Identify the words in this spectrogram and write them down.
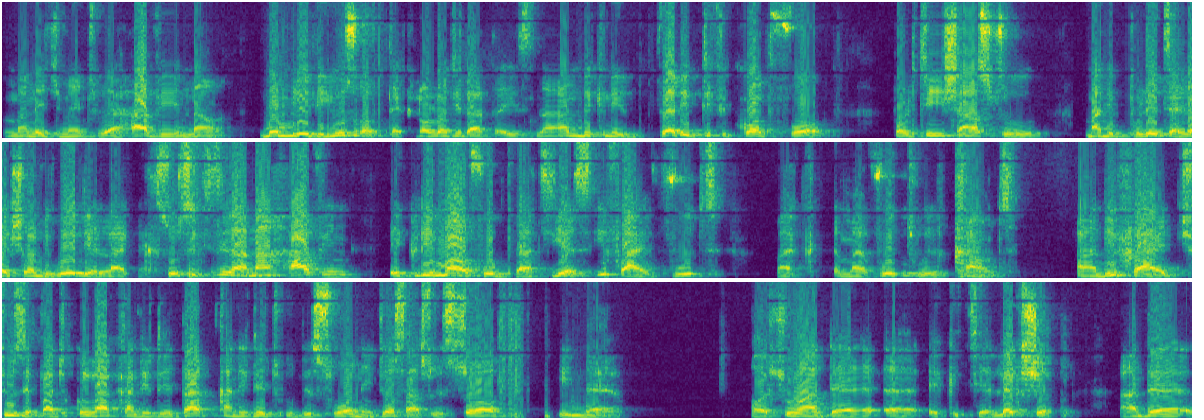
management we are having now, namely the use of technology that is now making it very difficult for politicians to manipulate election the way they like. So citizens are now having a glimmer of hope that yes, if I vote, my, my vote will count. And if I choose a particular candidate, that candidate will be sworn in, just as we saw in uh, and the uh, Ekiti election. And uh,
